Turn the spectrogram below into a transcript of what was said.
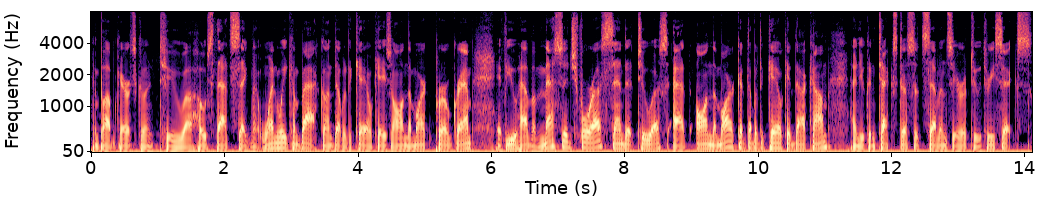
and Bob Garrett's going to uh, host that segment when we come back back on WKOK's On the Mark program. If you have a message for us, send it to us at on the mark at WKOK.com, and you can text us at 70236.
